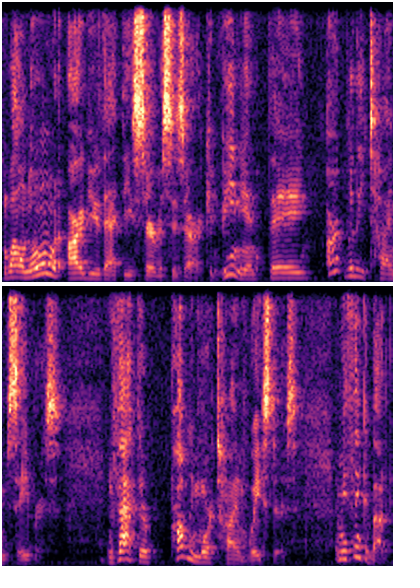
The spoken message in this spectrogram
While no one would argue that these services are convenient, they aren't really time savers. In fact, they're probably more time wasters. I mean, think about it.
